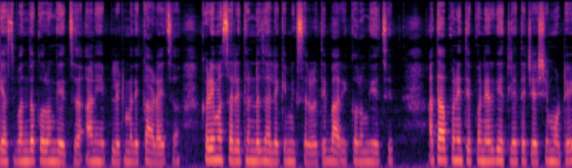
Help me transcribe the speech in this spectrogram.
गॅस बंद करून घ्यायचं आणि हे प्लेटमध्ये काढायचं. खडे मसाले थंड झाले की मिक्सरवरती बारीक करून घ्यायचे. आता आपण इथे पनीर घेतले त्याचे असे मोठे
